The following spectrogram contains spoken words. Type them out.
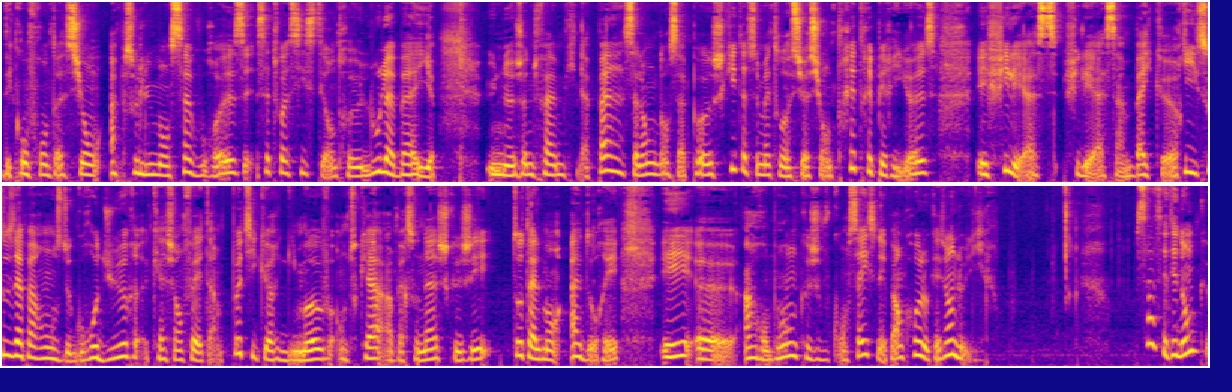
des confrontations absolument savoureuses. Cette fois-ci, c'était entre Lullaby, une jeune femme qui n'a pas sa langue dans sa poche, quitte à se mettre dans une situation très très périlleuse, et Phileas, Phileas, un biker, qui sous apparence de gros dur, cache en fait un petit cœur guimauve, en tout cas un personnage que j'ai totalement adoré, et euh, un roman que je vous conseille, ce n'est pas encore l'occasion de le lire. Ça, c'était donc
